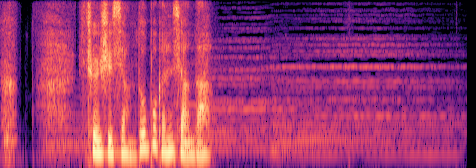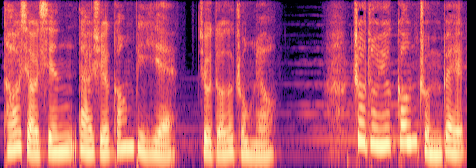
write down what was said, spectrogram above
这是想都不敢想的。陶小仙大学刚毕业就得了肿瘤，这对于刚准备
